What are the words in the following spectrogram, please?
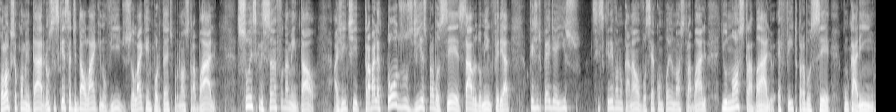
Coloque seu comentário, não se esqueça de dar o like no vídeo, seu like é importante para o nosso trabalho, sua inscrição é fundamental. A gente trabalha todos os dias para você, sábado, domingo, feriado. O que a gente pede é isso. Se inscreva no canal, você acompanha o nosso trabalho e o nosso trabalho é feito para você com carinho,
